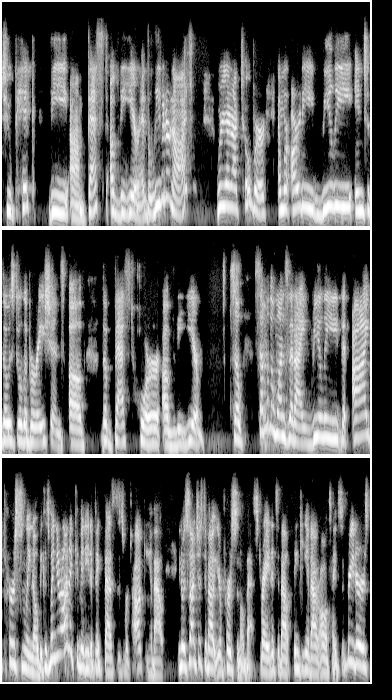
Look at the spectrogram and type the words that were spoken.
to pick the um, best of the year. And believe it or not, we're in October and we're already really into those deliberations of the best horror of the year. So some of the ones that I really that I personally know because when you're on a committee to pick best as we're talking about, you know, it's not just about your personal best, right? It's about thinking about all types of readers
